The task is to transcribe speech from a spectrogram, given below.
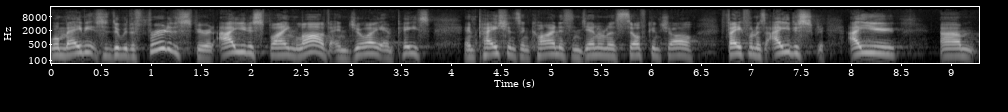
Well, maybe it's to do with the fruit of the Spirit. Are you displaying love and joy and peace and patience and kindness and gentleness, self control, faithfulness? Are you, dis- are you um,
